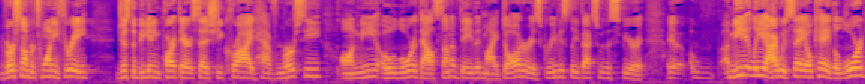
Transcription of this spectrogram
In verse number 23, just the beginning part there, it says, She cried, Have mercy on me, O Lord, thou son of David. My daughter is grievously vexed with a spirit. Uh, immediately, I would say, okay, the Lord,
